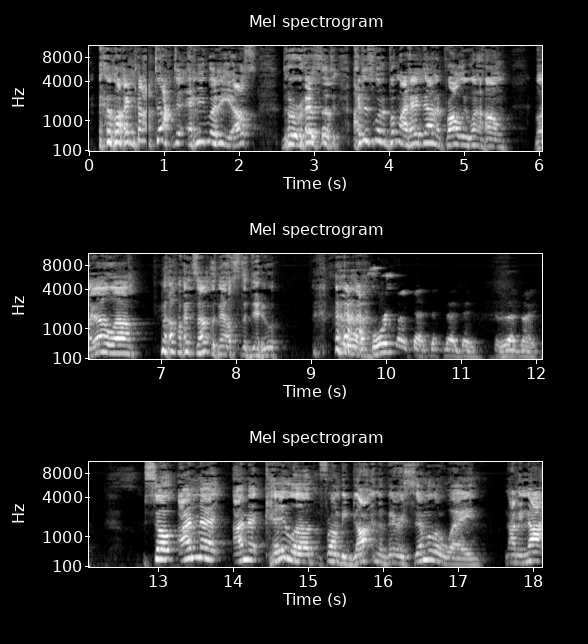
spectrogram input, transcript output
and like not talked to anybody else the rest of the, I just would have put my head down and probably went home. Like, oh well, I'll find something else to do. A board night that that day or that night. So I met I met Caleb from Begotten a very similar way. I mean, not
